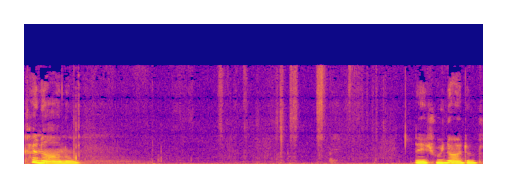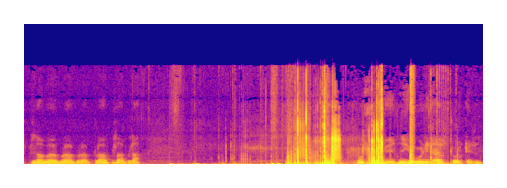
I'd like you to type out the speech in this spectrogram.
Keine Ahnung. Nee, Items, bla bla bla bla bla bla bla. Muss ich mir jetzt nicht unbedingt alles durchlesen.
